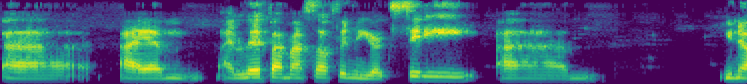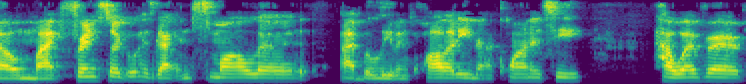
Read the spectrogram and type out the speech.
Uh, I am. I live by myself in New York City. Um, you know, my friend circle has gotten smaller. I believe in quality, not quantity. However,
